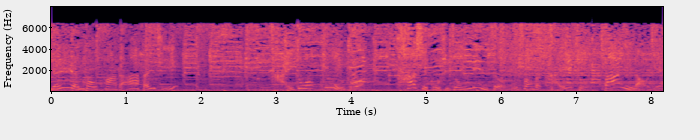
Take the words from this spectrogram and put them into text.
人人都夸的阿凡提。财多物多，他是故事中吝啬无双的财主八一老爷。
